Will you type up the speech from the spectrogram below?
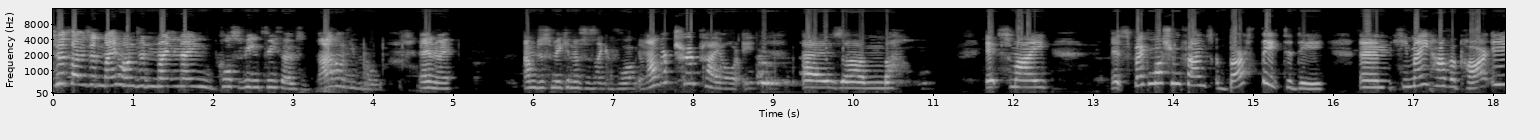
2,999 close to being 3,000. I don't even know. Anyway, I'm just making this as like a vlog. Number two priority is um it's my it's Big Mushroom Fan's birthday today, and he might have a party.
